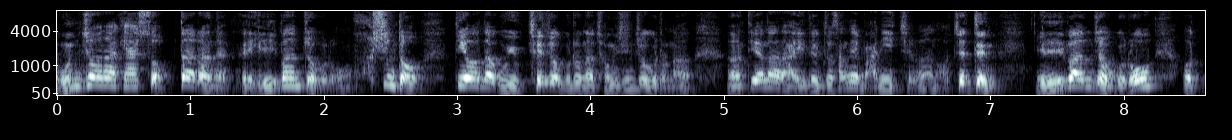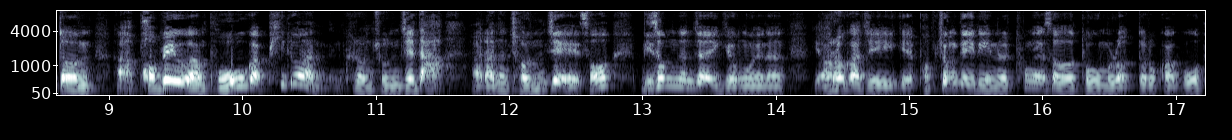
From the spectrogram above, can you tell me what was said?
온전하게 할 수 없다라는 일반적으로 훨씬 더 뛰어나고 육체적으로나 정신적으로나 어, 뛰어난 아이들도 상당히 많이 있지만 어쨌든 일반적으로 어떤 아, 법에 의한 보호가 필요한 그런 존재다라는 전제에서 미성년자의 경우에는 여러 가지 이게 법정 대리인을 통해서 도움을 얻도록 하고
